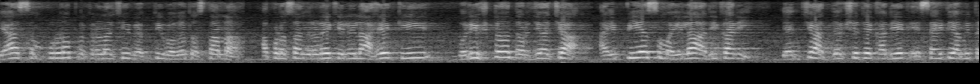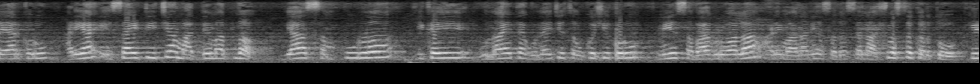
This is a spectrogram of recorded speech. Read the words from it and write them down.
या संपूर्ण प्रकरणाची व्यक्ती बघत असताना आपण असा निर्णय केलेला आहे की वरिष्ठ दर्जाच्या आय पी एस महिला अधिकारी यांच्या अध्यक्षतेखाली एक एस आय टी आम्ही तयार करू आणि या एस आय टीच्या माध्यमातून या संपूर्ण की काही गुन्हा आहे त्या गुन्ह्याची चौकशी करू मी सभागृहाला आणि माननीय सदस्यांना आश्वस्त करतो की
